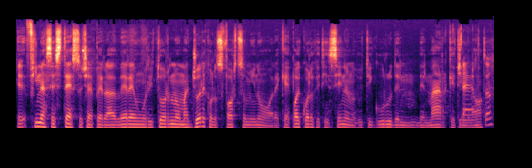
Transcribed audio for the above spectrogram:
eh, fino a se stesso, cioè per avere un ritorno maggiore con lo sforzo minore, che è poi quello che ti insegnano tutti i guru del, del marketing, no? Certo.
